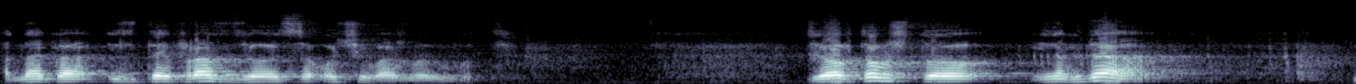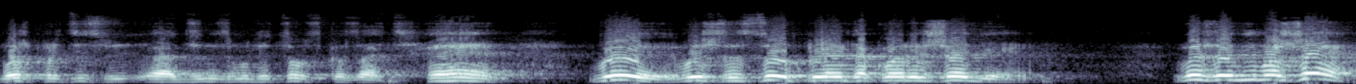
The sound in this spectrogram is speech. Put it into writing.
Однако из этой фразы делается очень важный вывод. Дело в том, что иногда может прийти один из мудрецов сказать, э, вы, высший суд, приняли такое решение. Вы же не Моше.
